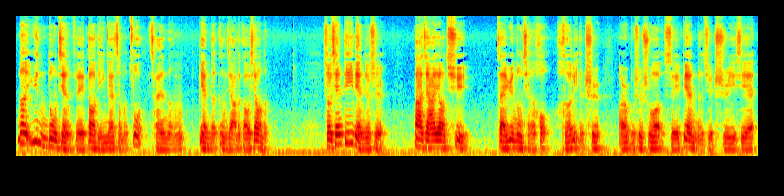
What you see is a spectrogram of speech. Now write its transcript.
那运动减肥到底应该怎么做才能变得更加的高效呢？首先，第一点就是大家要去在运动前后合理的吃，而不是说随便的去吃一些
